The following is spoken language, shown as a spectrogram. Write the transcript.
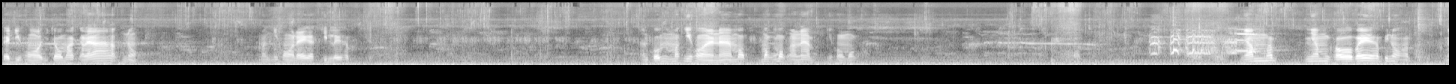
กับยี่ห้อที่เจ้ามักนะครับน้องมันยี่ห้อใดก็กินเลยครับ อัน ผมมักยี่ห้อนะนะมอกมอกมอกนนะยี่ห้อมอกยำครับยำเขาไปครับพี่น้องครับย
